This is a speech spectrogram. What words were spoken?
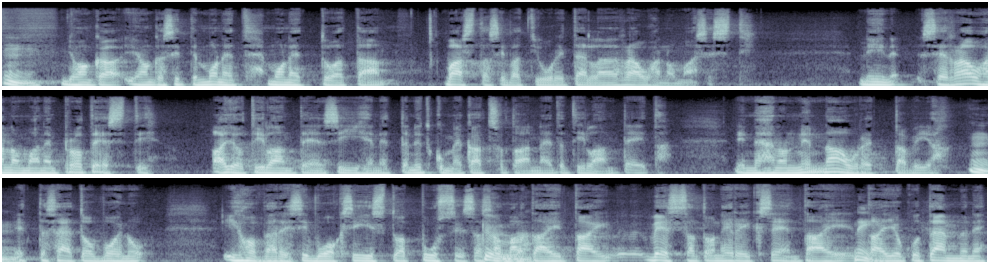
mm. johonka, johonka sitten monet, monet tuota, vastasivat juuri tällä rauhanomaisesti. Niin se rauhanomainen protesti ajoi tilanteen siihen, että nyt kun me katsotaan näitä tilanteita, niin nehän on niin naurettavia, mm. että sä et ole voinut ihonvärisi vuoksi istua pussissa Kyllä. samalla tai, tai vessat on erikseen tai, niin. tai joku tämmöinen,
